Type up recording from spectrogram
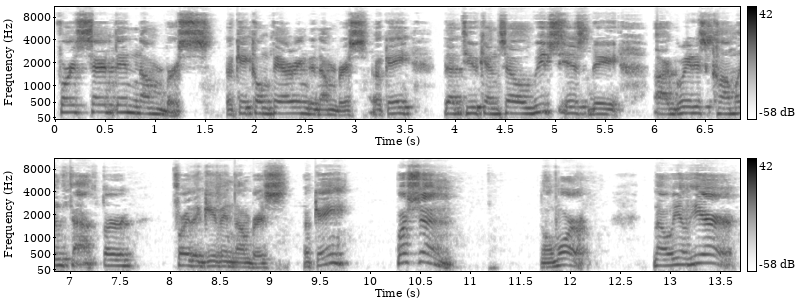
for certain numbers. Okay, comparing the numbers. Okay, that you can tell which is the uh, greatest common factor for the given numbers. Okay, question. No more. Now we have here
